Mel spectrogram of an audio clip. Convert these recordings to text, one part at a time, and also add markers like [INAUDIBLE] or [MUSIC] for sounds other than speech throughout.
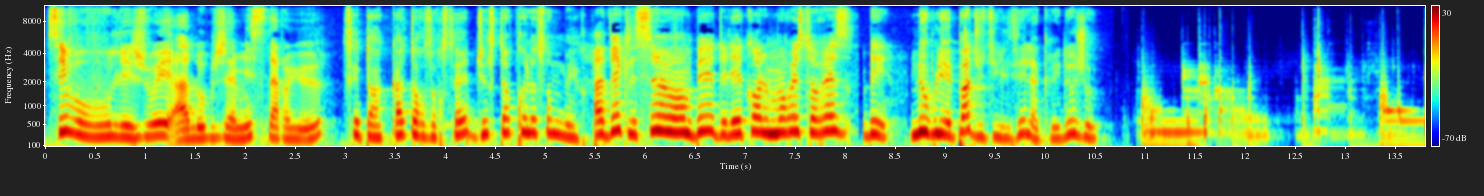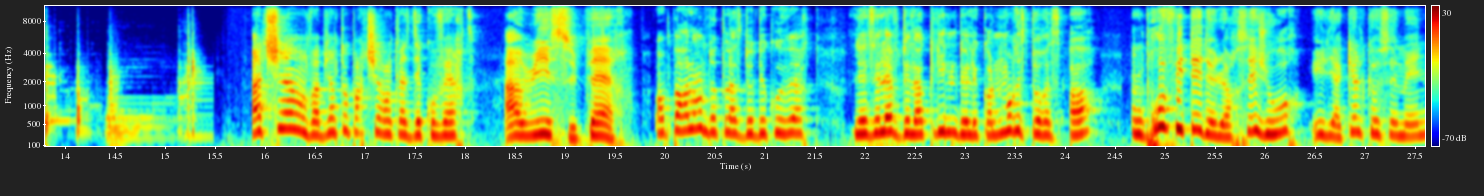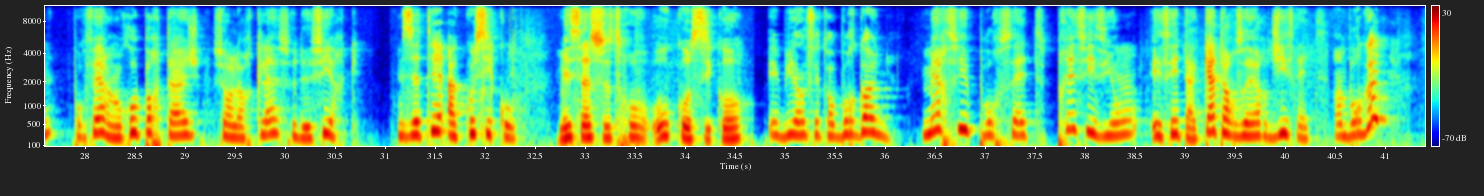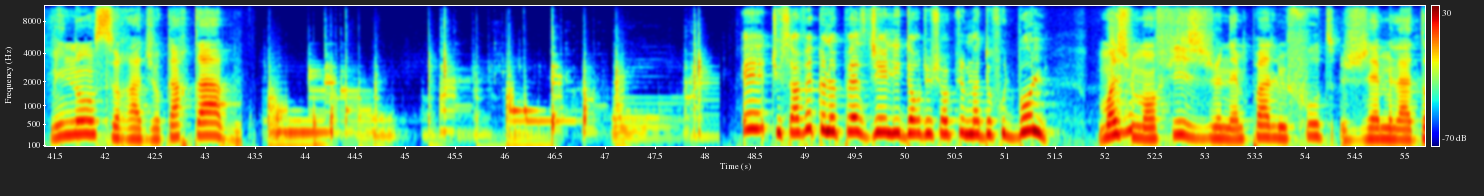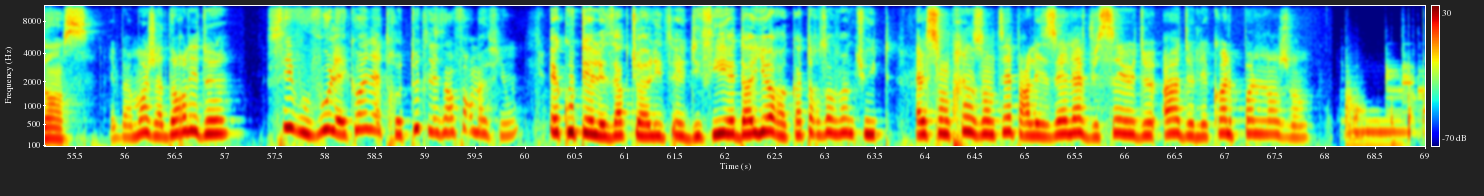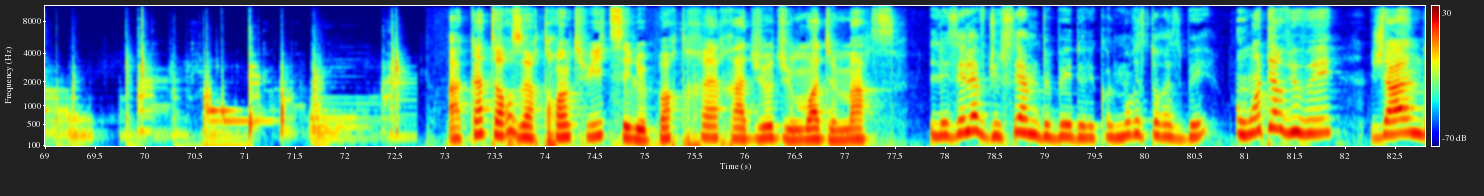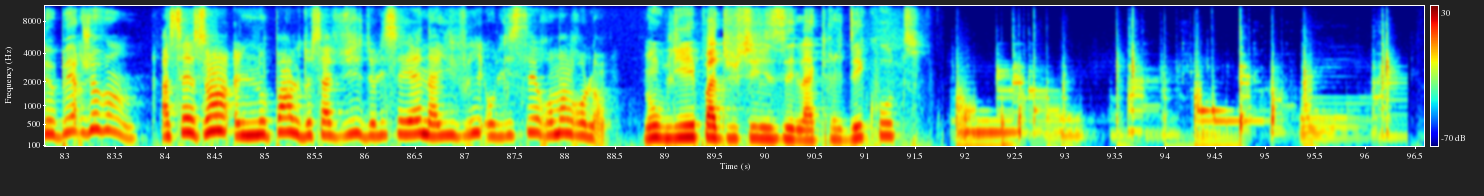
Si vous voulez jouer à l'objet mystérieux, C'est à 14h07, juste après le sommaire. Avec les CE1B de l'école Maurice Thorez B. N'oubliez pas d'utiliser la grille de jeu. Ah tiens, on va bientôt partir en classe découverte. ah oui, super. En parlant de classe de découverte, les élèves de la cline de l'école Maurice Torres A ont profité de leur séjour, il y a quelques semaines, pour faire un reportage sur leur classe de cirque. Ils étaient à Koussiko. Mais ça se trouve où, Kosiko Eh bien, c'est en Bourgogne. Merci pour cette précision et c'est à 14h17. En Bourgogne? Mais non, sur Radio Cartable. Et tu savais que le PSG est leader du championnat de football? Moi, je m'en fiche, je n'aime pas le foot, j'aime la danse. Eh ben moi j'adore les deux. Si vous voulez connaître toutes les informations, Écoutez les actualités d'ici et d'ailleurs à 14h28. Elles sont présentées par les élèves du CE2A de l'école Paul Langevin. À 14h38, c'est le portrait radio du mois de mars. Les élèves du CM2B de l'école Maurice Torres B ont interviewé Jeanne de Bergevin. À 16 ans, elle nous parle de sa vie de lycéenne à Ivry au lycée Romain Roland. N'oubliez pas d'utiliser la grille d'écoute.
